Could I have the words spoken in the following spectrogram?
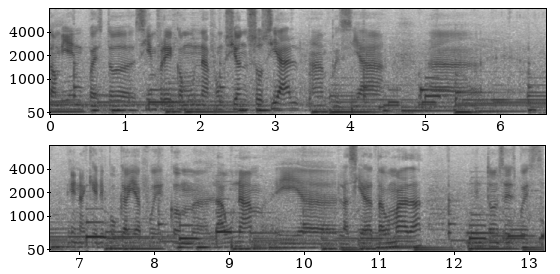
también pues todo, siempre como una función social, ¿ah? pues ya uh, en aquella época ya fue con ah, la UNAM y uh, la Sierra Tahumada, entonces pues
